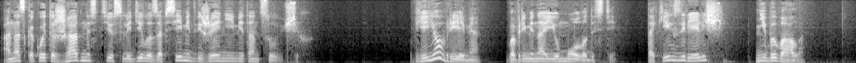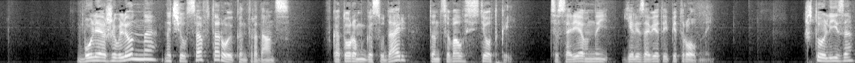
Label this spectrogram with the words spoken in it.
она с какой-то жадностью следила за всеми движениями танцующих. В ее время, во времена ее молодости, таких зрелищ не бывало. Более оживленно начался второй контраданс, в котором государь танцевал с теткой, цесаревной Елизаветой Петровной. «Что, Лиза,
